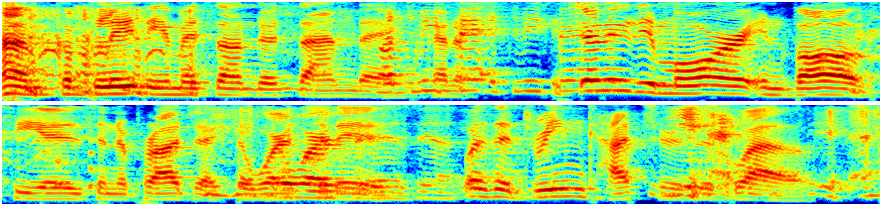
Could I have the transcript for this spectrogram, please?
Um, completely misunderstanding. To be kind of- fair- to be it's fair generally the more involved he is in a project, the worse, worse it it is. is, yeah. What is it? Dreamcatchers Yes, as well yeah.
